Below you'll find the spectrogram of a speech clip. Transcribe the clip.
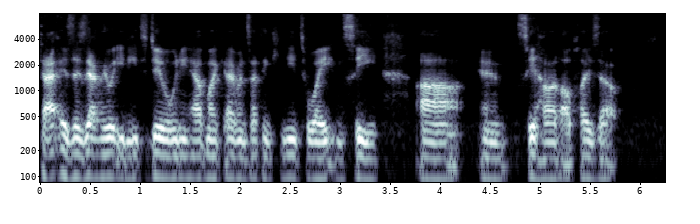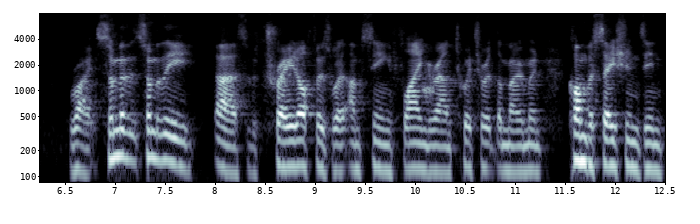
that is exactly what you need to do when you have Mike Evans. I think you need to wait and see uh, and see how it all plays out. Right. Some of the some of the uh, sort of trade offers where I'm seeing flying around Twitter at the moment, conversations in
